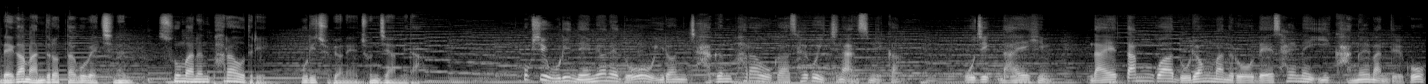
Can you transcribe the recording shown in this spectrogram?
내가 만들었다고 외치는 수많은 파라오들이 우리 주변에 존재합니다. 혹시 우리 내면에도 이런 작은 파라오가 살고 있지는 않습니까? 오직 나의 힘, 나의 땀과 노력만으로 내 삶의 이 강을 만들고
